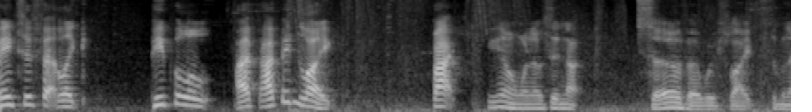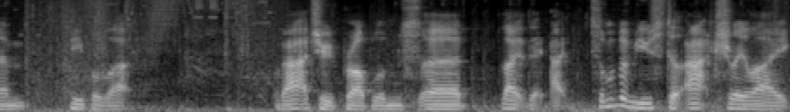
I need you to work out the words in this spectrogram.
Mean to fair, like people, I've I've been like back, you know, when I was in that server with like some of them people that with attitude problems. Uh, like they, I, some of them used to actually like.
